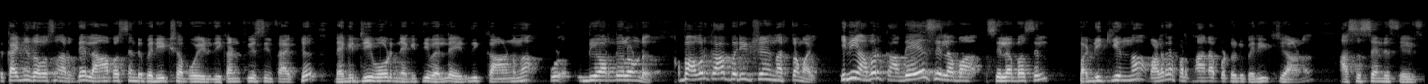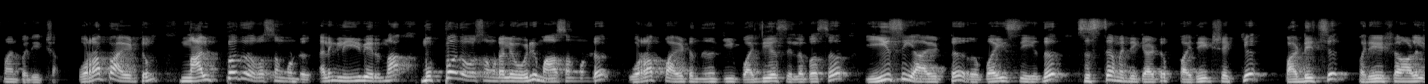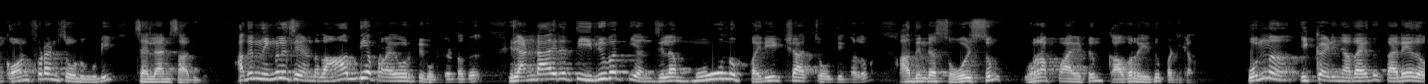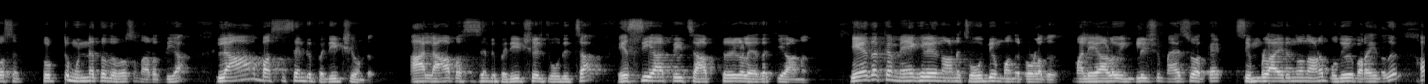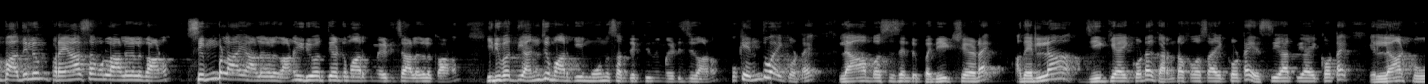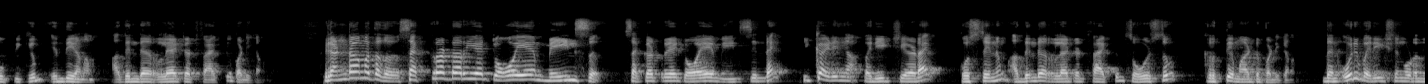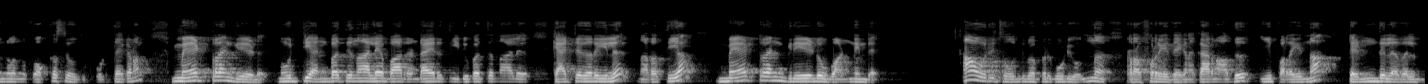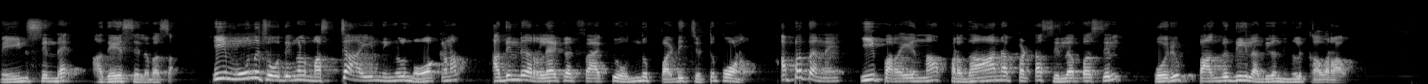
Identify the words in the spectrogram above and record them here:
കഴിഞ്ഞ ദിവസം നടത്തിയ ലാബ് പരീക്ഷ പോയി എഴുതി. കൺഫ്യൂസിങ് ഫാക്ട് നെഗറ്റീവോട് നെഗറ്റീവ് അല്ല എഴുതി കാണുന്ന ഉദ്യോഗാർത്ഥികളുണ്ട് അപ്പൊ അവർക്ക് ആ പരീക്ഷ നഷ്ടമായി. ഇനി അവർക്ക് അതേ സിലബ സിലബസിൽ പഠിക്കുന്ന വളരെ പ്രധാനപ്പെട്ട ഒരു പരീക്ഷയാണ് അസിസ്റ്റന്റ് സെയിൽസ്മാൻ പരീക്ഷ. ഉറപ്പായിട്ടും നാൽപ്പത് ദിവസം കൊണ്ട് അല്ലെങ്കിൽ ഈ വരുന്ന മുപ്പത് ദിവസം കൊണ്ട് അല്ലെങ്കിൽ ഒരു മാസം കൊണ്ട് ഉറപ്പായിട്ട് നിങ്ങൾക്ക് ഈ വലിയ സിലബസ് ഈസി ആയിട്ട് റിവൈസ് ചെയ്ത് സിസ്റ്റമാറ്റിക് ആയിട്ട് പരീക്ഷയ്ക്ക് പഠിച്ച് പരീക്ഷകളിൽ കോൺഫിഡൻസോടുകൂടി ചെല്ലാൻ സാധിക്കും. അതിന് നിങ്ങൾ ചെയ്യേണ്ടത് ആദ്യ പ്രയോറിറ്റി കൊടുക്കേണ്ടത് രണ്ടായിരത്തി ഇരുപത്തി അഞ്ചിലെ മൂന്ന് പരീക്ഷാ ചോദ്യങ്ങളും അതിന്റെ സോഴ്സും ഉറപ്പായിട്ടും കവർ ചെയ്ത് പഠിക്കണം. ഒന്ന് ഇക്കഴിഞ്ഞ അതായത് തലേ ദിവസം തൊട്ട് മുന്നത്തെ ദിവസം നടത്തിയ ലാബ് അസിസ്റ്റന്റ് പരീക്ഷയുണ്ട്. ആ ലാബ് അസിസ്റ്റന്റ് പരീക്ഷയിൽ ചോദിച്ച എസ് സി ആർ ടി ചാപ്റ്ററുകൾ ഏതൊക്കെയാണ്? ഏതൊക്കെ മേഖലയിൽ നിന്നാണ് ചോദ്യം വന്നിട്ടുള്ളത്? മലയാളവും ഇംഗ്ലീഷും മാത്സും ഒക്കെ സിമ്പിൾ ആയിരുന്നു എന്നാണ് പൊതുവെ പറയുന്നത്. അപ്പൊ അതിലും പ്രയാസമുള്ള ആളുകൾ കാണും. സിമ്പിൾ ആയ ആളുകൾ കാണും. ഇരുപത്തിയെട്ട് മാർക്ക് മേടിച്ച ആളുകൾ കാണും. ഇരുപത്തി അഞ്ച് മാർക്ക് ഈ മൂന്ന് സബ്ജക്റ്റിൽ നിന്ന് മേടിച്ച് കാണും. ഒക്കെ എന്തു ആയിക്കോട്ടെ ലാബ് അസിസ്റ്റന്റ് പരീക്ഷയുടെ അതെല്ലാ ജി കെ ആയിക്കോട്ടെ കറണ്ട് അഫേഴ്സ് ആയിക്കോട്ടെ എസ് സി ആർ ടി ആയിക്കോട്ടെ എല്ലാ ടോപ്പിക്കും എന്ത് ചെയ്യണം? അതിന്റെ റിലേറ്റഡ് ഫാക്ട് പഠിക്കണം. രണ്ടാമത്തത് secretariat O A mains secretariat O A മെയിൻസിന്റെ ഇക്കഴിഞ്ഞ പരീക്ഷയുടെ ക്വസ്റ്റ്യനും അതിന്റെ റിലേറ്റഡ് ഫാക്റ്റും സോഴ്സും കൃത്യമായിട്ട് പഠിക്കണം. ദെൻ ഒരു പരീക്ഷയും കൂടെ നിങ്ങളൊന്ന് ഫോക്കസ് ചെയ്ത് കൊടുത്തേക്കണം. മേട്രൻ ഗ്രേഡ് നൂറ്റി അൻപത്തിനാല് ബാർ രണ്ടായിരത്തി ഇരുപത്തിനാല് കാറ്റഗറിയിൽ നടത്തിയ മേട്രൻ ഗ്രേഡ് വണ്ണിന്റെ ആ ഒരു ചോദ്യപേപ്പർ കൂടി ഒന്ന് റെഫർ ചെയ്തേക്കണം. കാരണം അത് ഈ പറയുന്ന ടെൻത്ത് ലെവൽ മെയിൻസിന്റെ അതേ സിലബസാണ് ഈ മൂന്ന് ചോദ്യങ്ങൾ മസ്റ്റായി നിങ്ങൾ നോക്കണം. അതിന്റെ റിലേറ്റഡ് ഫാക്റ്റ് ഒന്ന് പഠിച്ചിട്ട് പോകണം അപ്പൊ തന്നെ ഈ പറയുന്ന പ്രധാനപ്പെട്ട സിലബസിൽ ഒരു പകുതിയിലധികം നിങ്ങൾ കവറാവും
